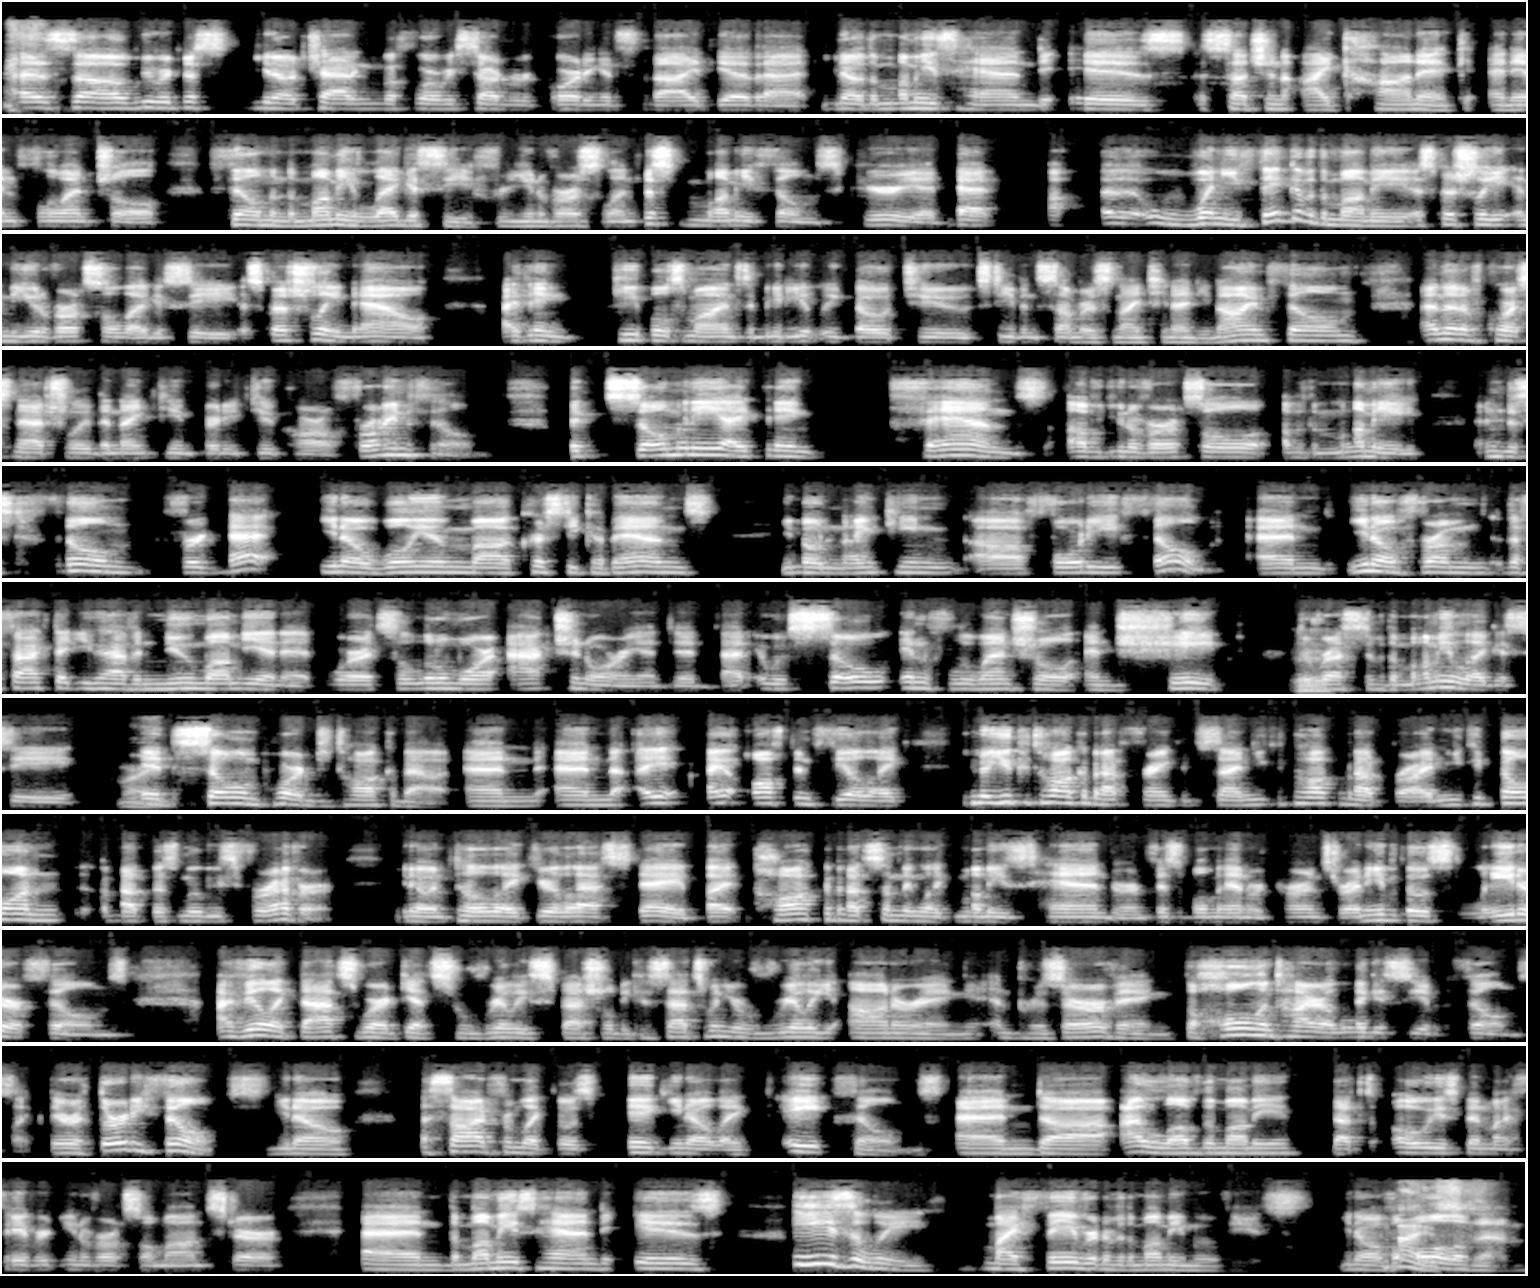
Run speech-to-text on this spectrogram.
as uh, we were just you know chatting before we started recording, it's the idea that you know the Mummy's Hand is such an iconic and influential film in the Mummy legacy for Universal and just Mummy films. Period. That uh, uh when you think of the Mummy, especially in the Universal legacy, especially now, I think people's minds immediately go to Stephen Sommers' 1999 film, and then, of course, naturally, the 1932 Karl Freund film. But so many, I think, fans of Universal, of The Mummy, and just film forget, you know, William uh, Christy Cabanne's, you know, 1940 uh, film. And, you know, from the fact that you have a new mummy in it, where it's a little more action oriented, that it was so influential and shaped the mm. rest of the mummy legacy Right. It's so important to talk about. And and I, I often feel like, you know, you could talk about Frankenstein, you could talk about Bride, and you could go on about those movies forever, you know, until like your last day. But talk about something like Mummy's Hand or Invisible Man Returns or any of those later films. I feel like that's where it gets really special because that's when you're really honoring and preserving the whole entire legacy of the films. Like there are 30 films, you know, aside from like those big, you know, like eight films. And uh, I love The Mummy. That's always been my favorite Universal monster. And The Mummy's Hand is easily my favorite of the Mummy movies, you know, of nice. all of them.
